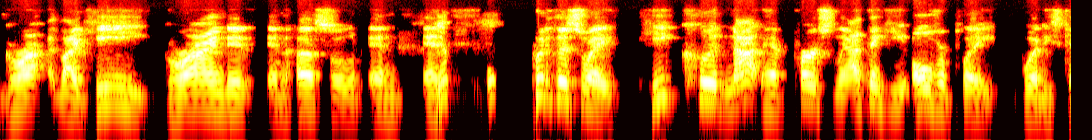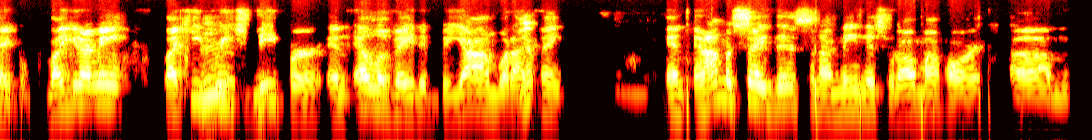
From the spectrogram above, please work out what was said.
grind like he grinded and hustled and and Yep. put it this way, he could not have personally. I think he overplayed what he's capable. Like you know what I mean? Like he Mhm. reached deeper and elevated beyond what I think. And and I'm gonna say this, and I mean this with all my heart. Um,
